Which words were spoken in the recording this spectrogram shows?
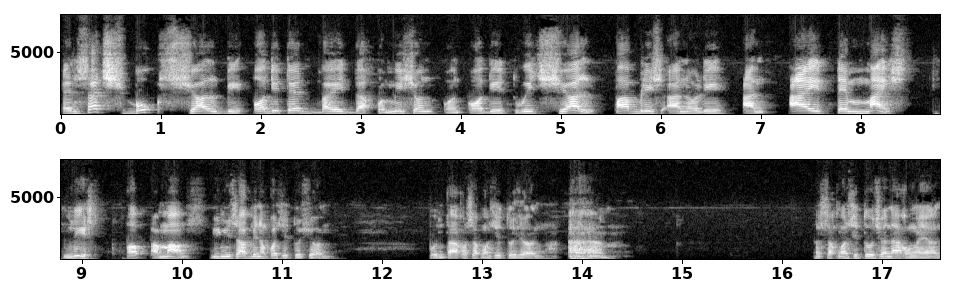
and such books shall be audited by the Commission on Audit which shall publish annually an itemized list of amounts. Yun yung sabi ng konstitusyon. Punta ako sa konstitusyon. Nasa konstitusyon na ako ngayon,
